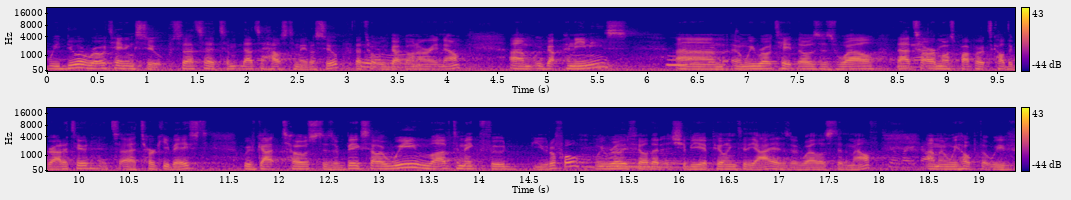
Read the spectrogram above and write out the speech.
we do a rotating soup. So that's a, that's a house tomato soup. That's what we've got going on right now. Um, we've got paninis. Um, and we rotate those as well. That's yeah. our most popular. It's called the Gratitude. It's uh, turkey based. We've got toast as a big seller. We love to make food beautiful. Mm -hmm. We really feel that it should be appealing to the eye as well as to the mouth. Um, and we hope that we've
